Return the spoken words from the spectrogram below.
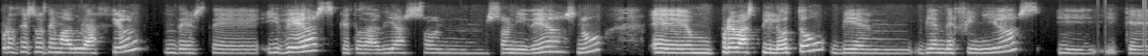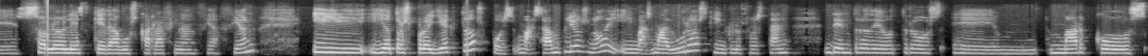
procesos de maduración desde ideas, que todavía son, son ideas, ¿no? Em, pruebas piloto bien, bien definidas y, que solo les queda buscar la financiación y, otros proyectos pues, más amplios ¿no? y, más maduros que incluso están dentro de otros em, marcos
